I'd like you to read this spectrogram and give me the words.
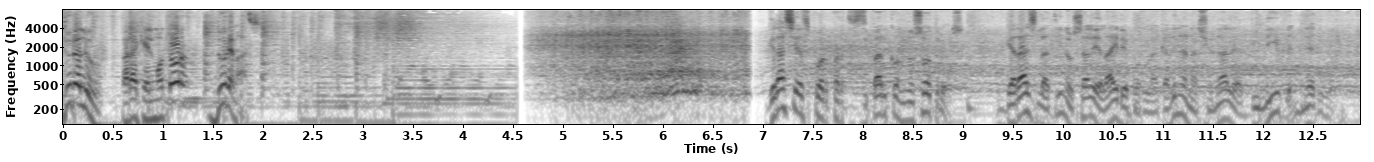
Duraloop para que el motor dure más. Gracias por participar con nosotros. Garage Latino sale al aire por la cadena nacional Believe Network.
